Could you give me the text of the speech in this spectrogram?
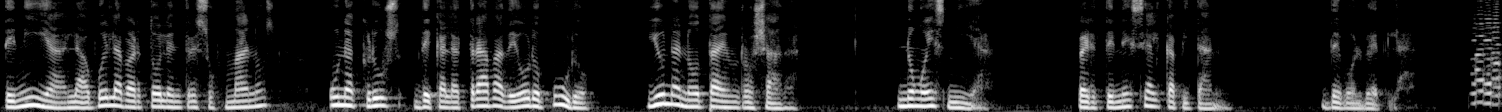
Tenía la abuela Bartola entre sus manos una cruz de calatrava de oro puro y una nota enrollada. No es mía, pertenece al capitán. Devolvedla. Bye.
